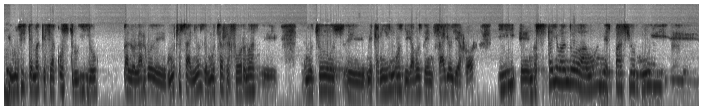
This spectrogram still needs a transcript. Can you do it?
un sistema que se ha construido a lo largo de muchos años, de muchas reformas, de muchos eh, mecanismos, digamos, de ensayo y error, y eh, nos está llevando a un espacio muy, eh,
